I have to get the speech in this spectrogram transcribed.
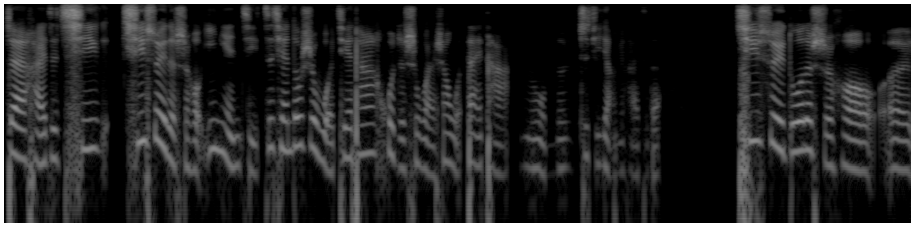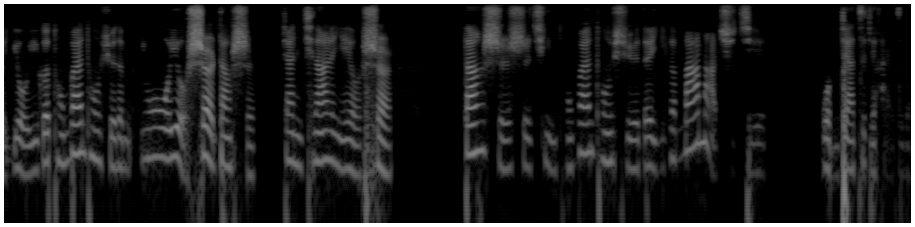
在孩子七七岁的时候，一年级之前都是我接他，或者是晚上我带他，因为我们都是自己养育孩子的。七岁多的时候，呃，有一个同班同学的，因为我有事儿，当时家里其他人也有事儿。当时是请同班同学的一个妈妈去接我们家自己孩子的，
